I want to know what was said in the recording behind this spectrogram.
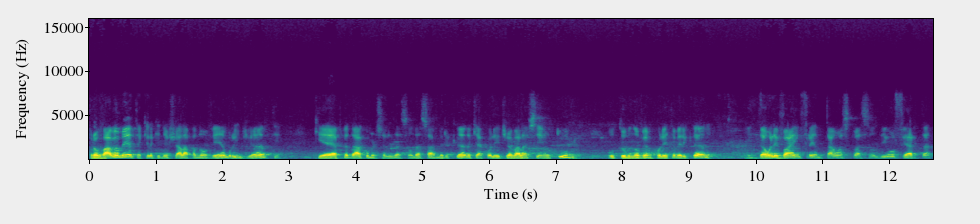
Provavelmente, aquilo que deixar lá para novembro em diante, que é a época da comercialização da safra americana, que a colheita já vai lá em outubro, outubro, novembro, colheita americana. Então, ele vai enfrentar uma situação de oferta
